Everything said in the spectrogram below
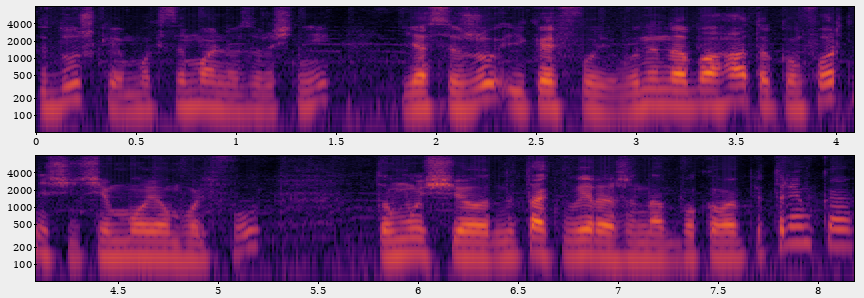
Сидушки максимально зручні. Я сижу і кайфую. Вони набагато комфортніші, ніж в моєму гольфу, тому що не так виражена бокова підтримка.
